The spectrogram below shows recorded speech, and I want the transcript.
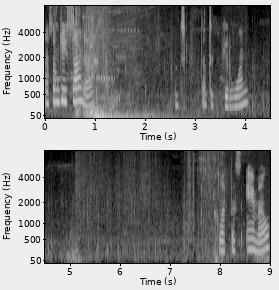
SMG Sana. That's that's a good one. Collect this ammo.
